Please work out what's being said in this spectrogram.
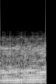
Uh...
